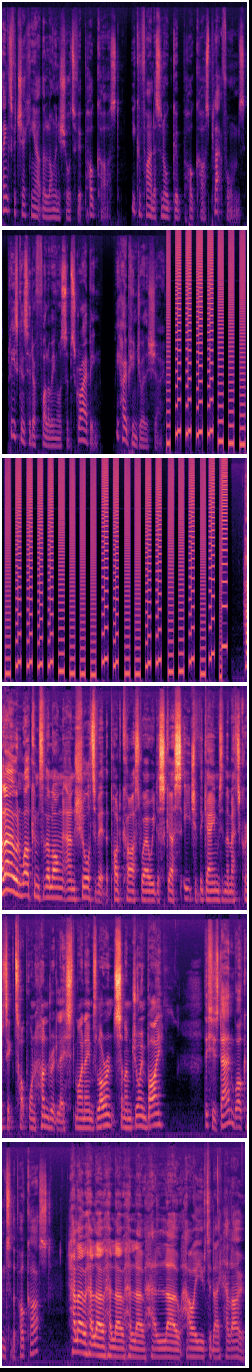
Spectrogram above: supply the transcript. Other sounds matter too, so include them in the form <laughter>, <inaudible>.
Thanks for checking out the Long and Short of It podcast. You can find us on all good podcast platforms. Please consider following or subscribing. We hope you enjoy the show. Hello and welcome to the Long and Short of It, the podcast where we discuss each of the games in the Metacritic Top 100 list. My name's Lawrence and I'm joined by. This is Dan. Welcome to the podcast. Hello, hello, hello, hello, hello. How are you today? Hello.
